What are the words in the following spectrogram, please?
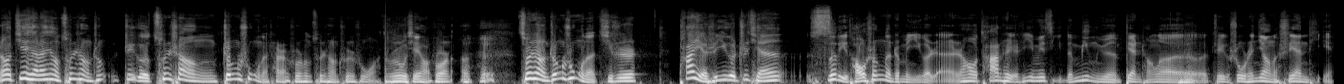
然后接下来像村上征这个村上征树呢，差点说成村上春树啊，春树写小说呢啊。村上征树呢，其实他也是一个之前死里逃生的这么一个人，然后他这也是因为自己的命运变成了这个兽神将的实验体，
